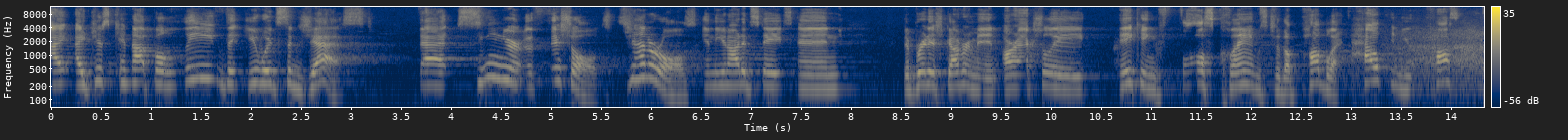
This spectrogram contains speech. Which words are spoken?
I, I just cannot believe that you would suggest that senior officials, generals in the United States and the British government are actually making false claims to the public. How can you possibly?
